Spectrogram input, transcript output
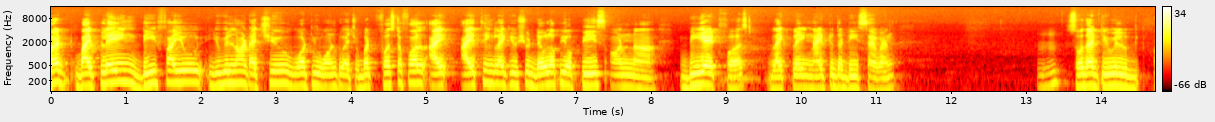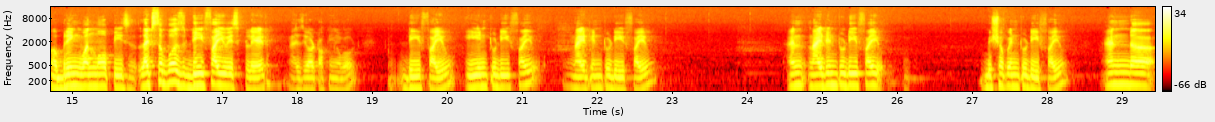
but by playing d5 you, you will not achieve what you want to achieve. But first of all i i think like you should develop your piece on uh, b8 first like playing knight to the d7 Mhm. so that you will uh, bring one more piece. Let's suppose d5 is played as you are talking about. D5 e into d5 knight into d5 and knight into d5 bishop into d5 and uh,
